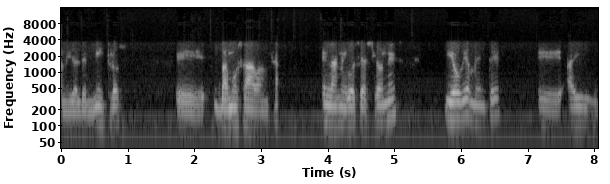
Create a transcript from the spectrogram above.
a nivel de ministros. Eh, vamos a avanzar en las negociaciones y obviamente eh, hay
